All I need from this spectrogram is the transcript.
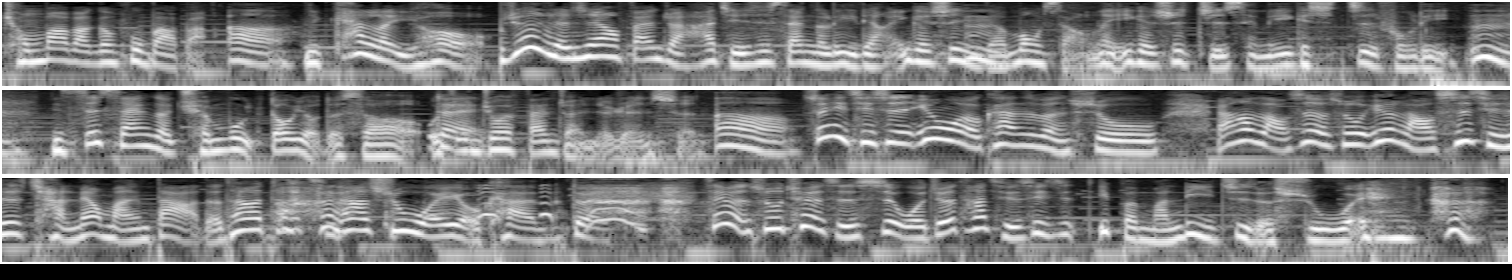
穷爸爸跟富爸爸，嗯，你看了以后，我觉得人生要翻转，它其实是三个力量，一个是你的梦想力，一个是执行力，一个是致富力，嗯，你这三个全部都有的时候，我觉得你就会翻转你的人生，嗯，所以其实因为我有看这本书，然后老师的书，因为老师其实产量蛮大的，他他其他书我也有看，对，这本书确实是，我觉得它其实是一一本蛮励志的书，哎，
